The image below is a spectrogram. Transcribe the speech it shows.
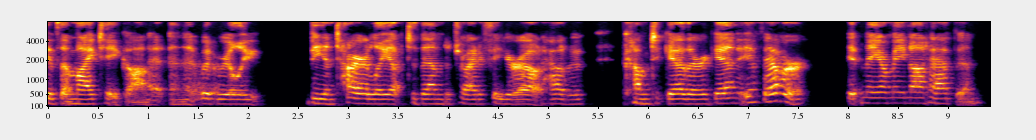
give them my take on it. And it would really be entirely up to them to try to figure out how to come together again, if ever. It may or may not happen.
